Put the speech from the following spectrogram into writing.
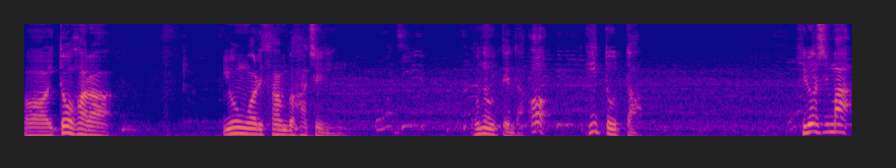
ああ糸原4割3分8厘。こんな打ってんだ。あヒット打った。広島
